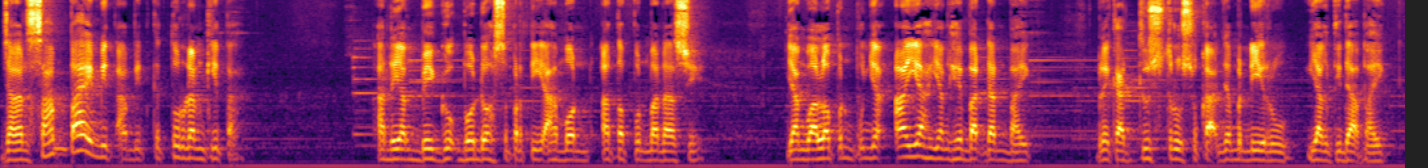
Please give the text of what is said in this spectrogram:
Jangan sampai mit-amit keturunan kita. Ada yang bego bodoh seperti Amon ataupun Manasye. Yang walaupun punya ayah yang hebat dan baik, mereka justru sukanya meniru yang tidak baik.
